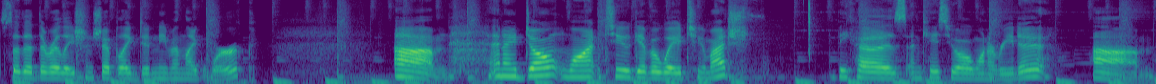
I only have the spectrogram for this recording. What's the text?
so that the relationship like didn't even like work. Um, and I don't want to give away too much because in case you all want to read it, um,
